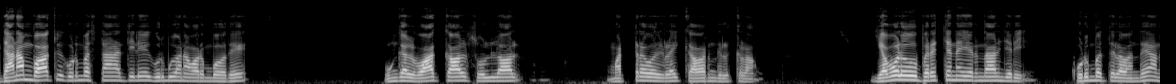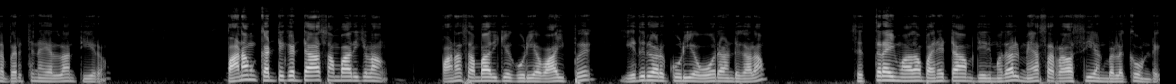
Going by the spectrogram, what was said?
தனம் வாக்கு குடும்பஸ்தானத்திலே குருபகானம் வரும்போது உங்கள் வாக்கால் சொல்லால் மற்றவர்களை கவர்ந்திருக்கலாம். எவ்வளவு பிரச்சனை இருந்தாலும் சரி குடும்பத்தில் வந்து அந்த பிரச்சனையெல்லாம் தீரும். பணம் கட்டுக்கட்டாக சம்பாதிக்கலாம். பணம் சம்பாதிக்கக்கூடிய வாய்ப்பு எதிர்வரக்கூடிய ஓராண்டு காலம் சித்திரை மாதம் பதினெட்டாம் தேதி முதல் மேச ராசி என்பதற்கு உண்டு.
